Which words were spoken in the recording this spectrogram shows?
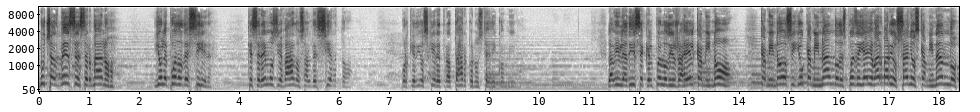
Muchas veces, hermano, yo le puedo decir que seremos llevados al desierto porque Dios quiere tratar con usted y conmigo. La Biblia dice que el pueblo de Israel caminó Caminó, siguió caminando después de ya llevar varios años caminando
